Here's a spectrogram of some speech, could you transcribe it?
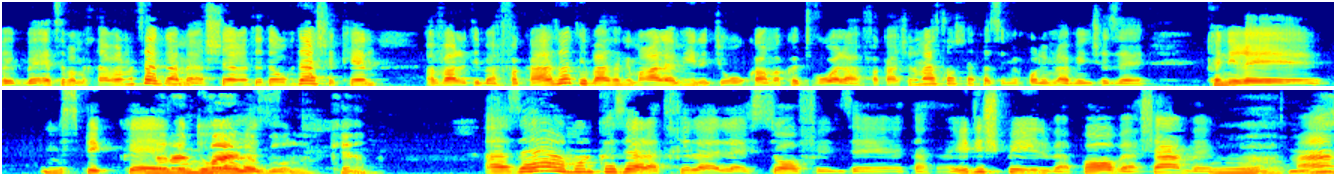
ובעצם המכתב המלצה גם מאשרת את העובדה שכן עבדתי בהפקה הזאת ואז אני מראה להם הנה תראו כמה כתבו על ההפקה של מאסטר שף אז הם יכולים להבין שזה כנראה מספיק אה, גדול. אז, כן. אז זה היה המון כזה להתחיל לאסוף אם זה את היידישפיל ופה ושם ומה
